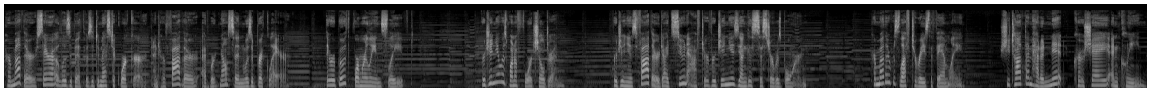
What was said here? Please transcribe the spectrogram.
Her mother, Sarah Elizabeth, was a domestic worker, and her father, Edward Nelson, was a bricklayer. They were both formerly enslaved. Virginia was one of four children. Virginia's father died soon after Virginia's youngest sister was born. Her mother was left to raise the family. She taught them how to knit, crochet, and clean.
